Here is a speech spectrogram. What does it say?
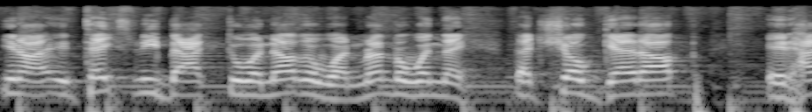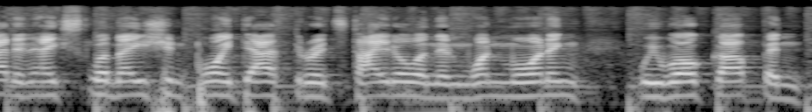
you know, it takes me back to another one. Remember when they that show Get Up? It had an exclamation point after its title, and then one morning we woke up and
